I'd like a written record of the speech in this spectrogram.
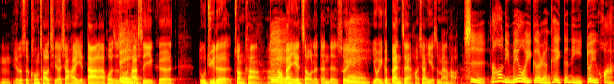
嗯，有的时候空巢起来，小孩也大了，或者说他是一个独居的状况，呃，老伴也走了等等，所以有一个伴在，好像也是蛮好的。是，然后你没有一个人可以跟你对话，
